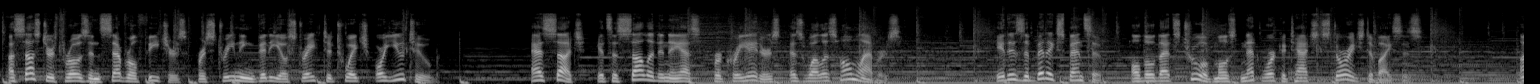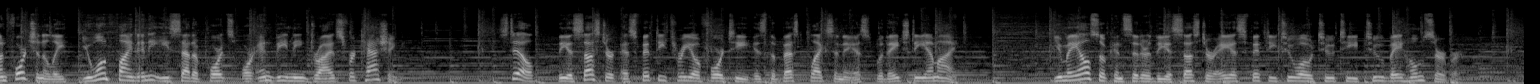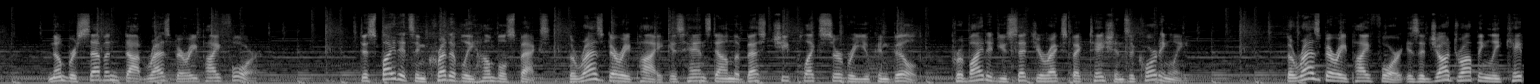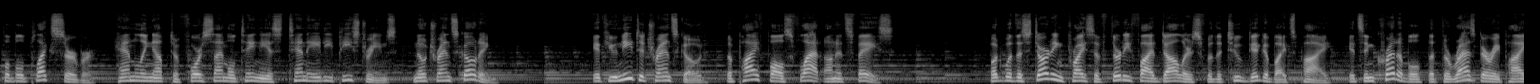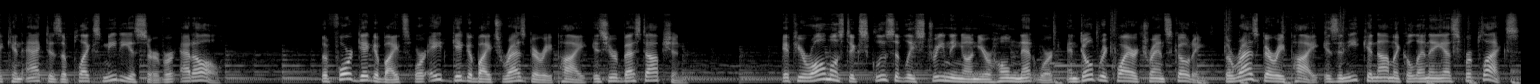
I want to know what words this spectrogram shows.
Asustor throws in several features for streaming video straight to Twitch or YouTube. As such, it's a solid NAS for creators as well as home labbers. It is a bit expensive, although that's true of most network-attached storage devices. Unfortunately, you won't find any eSATA ports or NVMe drives for caching. Still, the Asustor AS5304T is the best Plex NAS with HDMI. You may also consider the Asustor AS5202T 2-bay home server. Number 7. Raspberry Pi 4 Despite its incredibly humble specs, the Raspberry Pi is hands down the best cheap Plex server you can build, provided you set your expectations accordingly. The Raspberry Pi 4 is a jaw-droppingly capable Plex server, handling up to 4 simultaneous 1080p streams, no transcoding. If you need to transcode, the Pi falls flat on its face. But with a starting price of $35 for the 2GB Pi, it's incredible that the Raspberry Pi can act as a Plex media server at all. The 4GB or 8GB Raspberry Pi is your best option. If you're almost exclusively streaming on your home network and don't require transcoding, the Raspberry Pi is an economical NAS for Plex.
